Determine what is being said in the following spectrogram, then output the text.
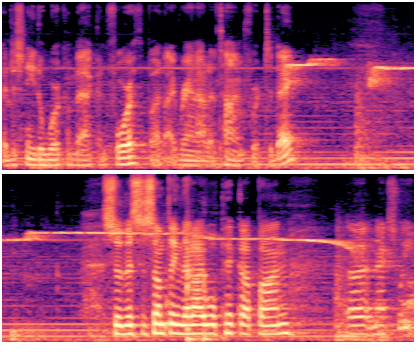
I just need to work them back and forth, but I ran out of time for today. So this is something that I will pick up on uh, next week.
